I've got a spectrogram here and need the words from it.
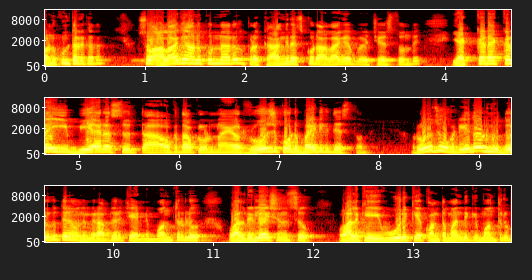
అనుకుంటారు కదా. సో అలాగే అనుకున్నారు. ఇప్పుడు కాంగ్రెస్ కూడా అలాగే చేస్తుంది. ఎక్కడెక్కడ ఈ బీఆర్ఎస్ అవకతవకలు ఉన్నాయో రోజు కూడా బయటికి తెస్తుంది. రోజు ఒకటి ఏదో ఒకటి మీకు దొరుకుతూనే ఉంది. మీరు అబ్జర్వ్ చేయండి. మంత్రులు వాళ్ళ రిలేషన్స్ వాళ్ళకి ఊరికే కొంతమందికి మంత్రులు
